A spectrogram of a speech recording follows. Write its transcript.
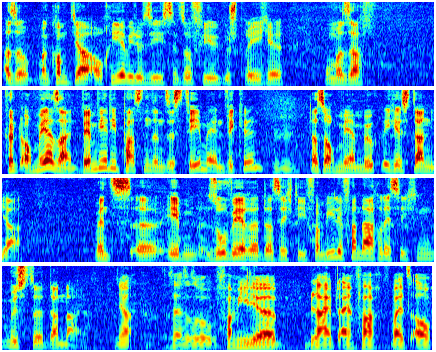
Also man kommt ja auch hier, wie du siehst, in so viele Gespräche, wo man sagt, könnte auch mehr sein. Wenn wir die passenden Systeme entwickeln, mhm. dass auch mehr möglich ist, dann ja. Wenn es äh, eben so wäre, dass ich die Familie vernachlässigen müsste, dann nein. Ja, das heißt also, Familie bleibt einfach, weil es auch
